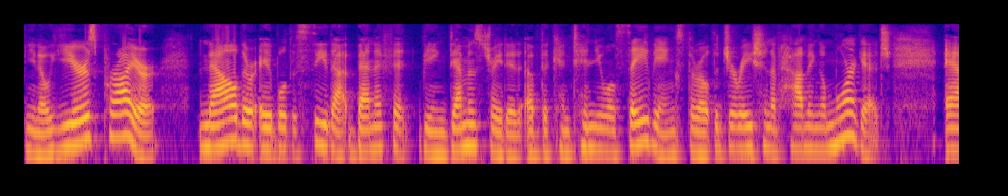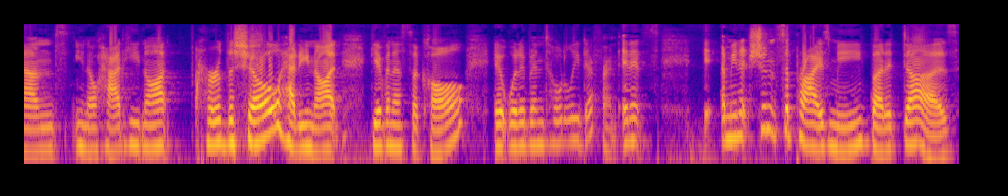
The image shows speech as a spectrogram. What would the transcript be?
you know, years prior, now they're able to see that benefit being demonstrated of the continual savings throughout the duration of having a mortgage. And, you know, had he not heard the show, had he not given us a call, it would have been totally different. And it's, I mean, it shouldn't surprise me, but it does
